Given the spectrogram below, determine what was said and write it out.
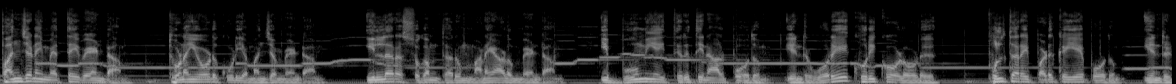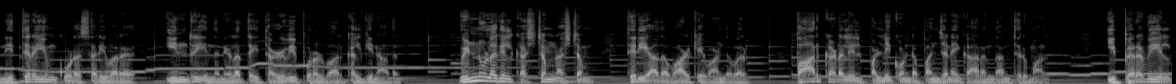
பஞ்சனை மெத்தை வேண்டாம். துணையோடு கூடிய மஞ்சம் வேண்டாம். இல்லற சுகம் தரும் மனையாளும் வேண்டாம். இப்பூமியை திருத்தினால் போதும் என்று ஒரே குறிக்கோளோடு புல்தரை படுக்கையே போதும் என்று நித்திரையும் கூட சரிவர இன்றி இந்த நிலத்தை தழுவி புரள்வார் கல்கிநாதன். விண்ணுலகில் கஷ்டம் நஷ்டம் தெரியாத வாழ்க்கை வாழ்ந்தவர். பார்க்கடலில் பள்ளி கொண்ட பஞ்சனைக்காரன்தான் திருமால். இப்பிறவியில்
